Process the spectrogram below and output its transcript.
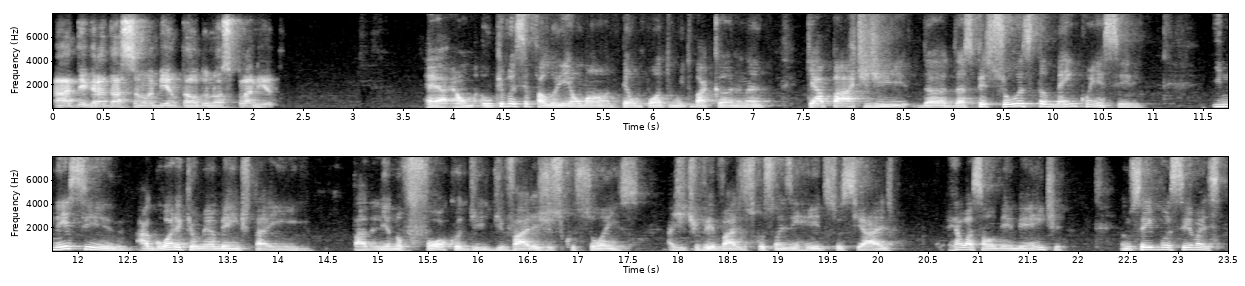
a degradação ambiental do nosso planeta. É, é um, o que você falou aí é uma, tem um ponto muito bacana, né? que é a parte de, da, das pessoas também conhecerem. E nesse, agora que o meio ambiente está tá ali no foco de, de várias discussões, a gente vê várias discussões em redes sociais em relação ao meio ambiente. Eu não sei você, mas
